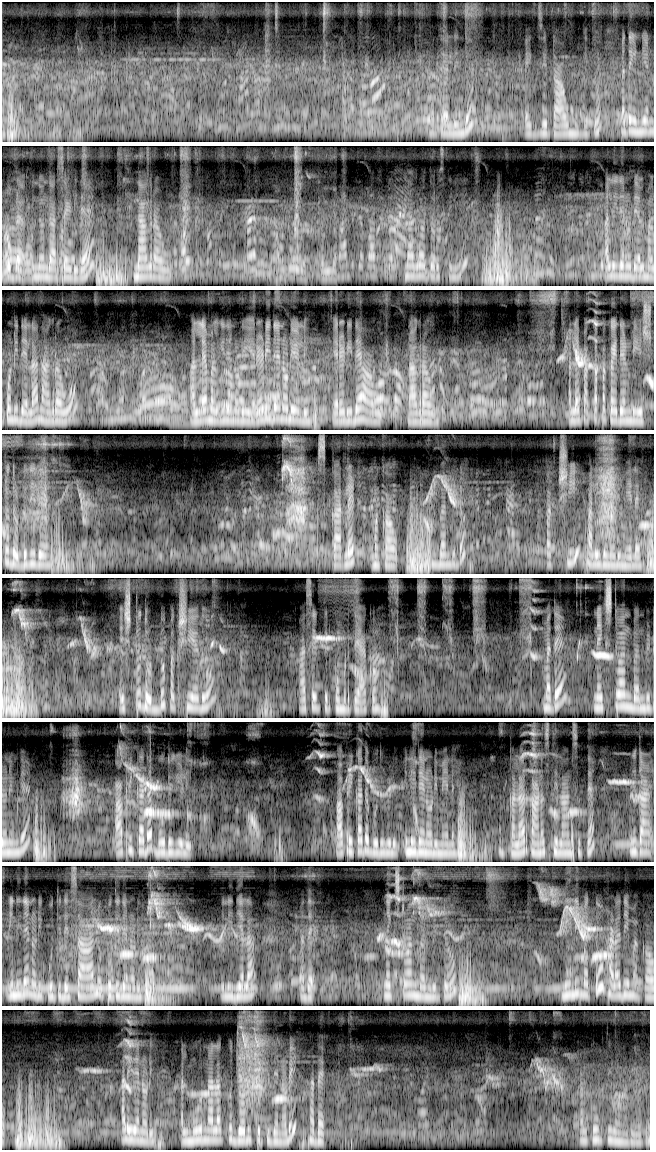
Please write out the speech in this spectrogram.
ಮತ್ತು ಅಲ್ಲಿಂದು ಎಕ್ಸಿಟ್ ಹಾವು ಮುಗೀತು. ಮತ್ತು ಇಂಡಿಯನ್ ಕೂಡ ಇನ್ನೊಂದು ಆ ಸೈಡ್ ಇದೆ. ನಾಗರಾವು. ನಾಗರಾವು ತೋರಿಸ್ತೀನಿ. ಅಲ್ಲಿದೆ ನೋಡಿ, ಅಲ್ಲಿ ಮಲ್ಕೊಂಡಿದೆ ಅಲ್ಲ ನಾಗರಾವು. ಅಲ್ಲೇ ಮಲಗಿದೆ ನೋಡಿ ಎರಡಿದೆ ನೋಡಿ ಅಲ್ಲಿ. ಎರಡಿದೆ ಹಾವು ನಾಗರಾವು. ಅಲ್ಲೇ ಪಕ್ಕ ಪಕ್ಕ ಇದೆ ನೋಡಿ, ಎಷ್ಟು ದೊಡ್ಡದಿದೆ. Scarlet macaw. ಬಂದ್ಬಿಟ್ಟು ಪಕ್ಷಿ ಅಲ್ಲಿದೆ ನೋಡಿ ಮೇಲೆ. ಎಷ್ಟು ದೊಡ್ಡ ಪಕ್ಷಿ ಅದು. ಆ ಸೈಡ್ ತಿರ್ಕೊಂಡ್ಬಿಡುತ್ತೆ ಯಾಕೋ. ಮತ್ತು ನೆಕ್ಸ್ಟ್ ಒಂದು ಬಂದುಬಿಟ್ಟು ನಿಮಗೆ ಆಫ್ರಿಕಾದ ಬೂದುಗಿಳಿ. ಆಫ್ರಿಕಾದ ಬೂದುಗಿಳಿ. ಇಲ್ಲಿದೆ ನೋಡಿ ಮೇಲೆ. ಅದು ಕಲರ್ ಕಾಣಿಸ್ತಿಲ್ಲ ಅನಿಸುತ್ತೆ. ಇಲ್ಲಿ ಕಾ, ಇಲ್ಲಿದೆ ನೋಡಿ ಕೂತಿದೆ. ಸಾಲು ಕೂತಿದೆ ನೋಡಿ. ಇಲ್ಲಿ ಇದೆಯಲ್ಲ? ಅದೇ. ನೆಕ್ಸ್ಟ್ ಒಂದು ಬಂದ್ಬಿಟ್ಟು ನೀಲಿ ಮತ್ತು ಹಳದಿ ಮಕಾವು. ಅಲ್ಲಿದೆ ನೋಡಿ. ಅಲ್ಲಿ ಮೂರು ನಾಲ್ಕು ಜೋಡಿ ಕೂತಿದೆ ನೋಡಿ. ಅದೇ. ಅಲ್ಲಿ ಕೂಗ್ತಿದೆ ನೋಡಿ ಅದು.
